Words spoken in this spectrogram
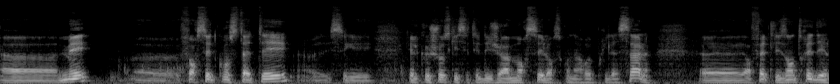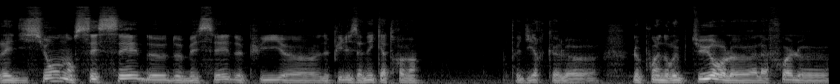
Euh, mais euh, force est de constater, c'est quelque chose qui s'était déjà amorcé lorsqu'on a repris la salle. Euh, en fait, les entrées des rééditions n'ont cessé de, de, baisser depuis, euh, depuis les années 80. Peut dire que le, point de rupture, le, à la fois le,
